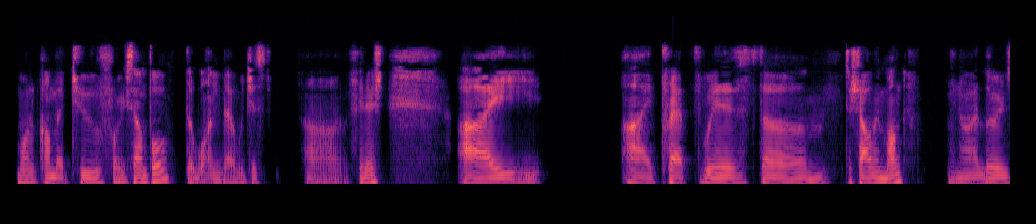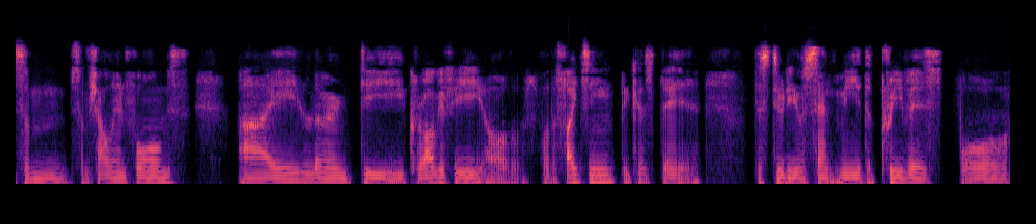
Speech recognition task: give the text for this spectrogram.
Mortal Kombat 2, for example, the one that we just uh, finished, I I prepped with the, um, the Shaolin monk. You know, I learned some some Shaolin forms. I learned the choreography of for the fight scene because the the studio sent me the previs for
